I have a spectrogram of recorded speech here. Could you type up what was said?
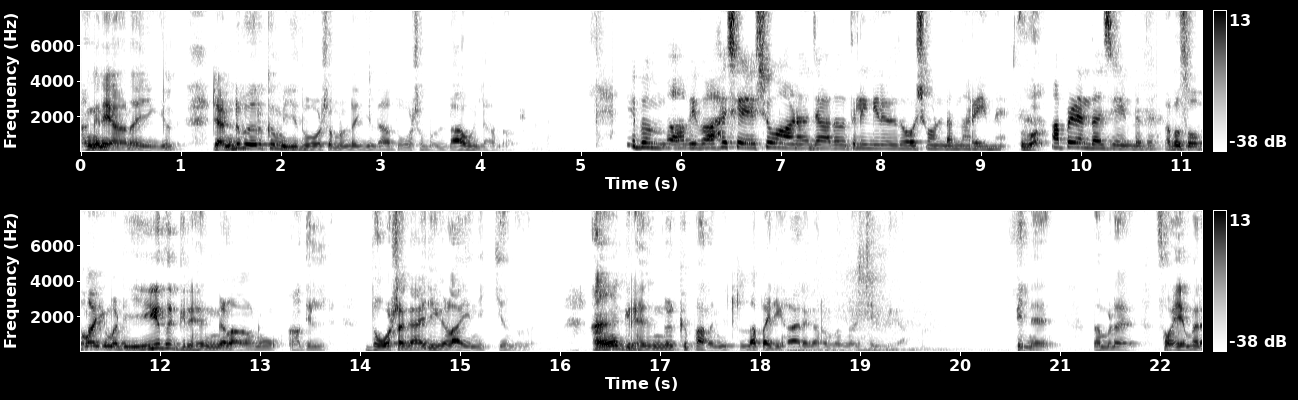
അങ്ങനെയാണ് എങ്കിൽ രണ്ടുപേർക്കും ഈ ദോഷമുണ്ടെങ്കിൽ ആ ദോഷം ഉണ്ടാവില്ല എന്നാണ് പറയുന്നത്. ഇപ്പം വിവാഹ വിവാഹശേഷമാണ് ജാതകത്തിൽ ഇങ്ങനെ ഒരു ദോഷം ഉണ്ടെന്ന് അറിയുന്നത്. അപ്പോഴെന്താ ചെയ്യേണ്ടത്? അപ്പോൾ സ്വാഭാവികമായിട്ട് ഏത് ഗ്രഹങ്ങളാണോ അതിൽ ദോഷകാരികളായി നിൽക്കുന്നത് ആ ഗ്രഹങ്ങൾക്ക് പറഞ്ഞിട്ടുള്ള പരിഹാര കർമ്മങ്ങൾ ചെയ്യുക. പിന്നെ നമ്മൾ സ്വയംവര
